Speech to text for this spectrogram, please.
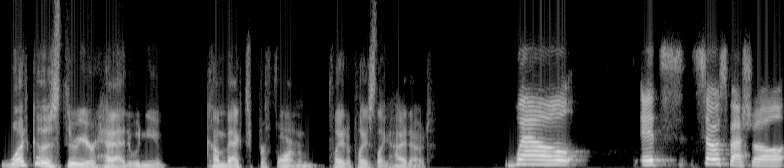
What goes through your head when you come back to perform and play at a place like Hideout? Well, it's so special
